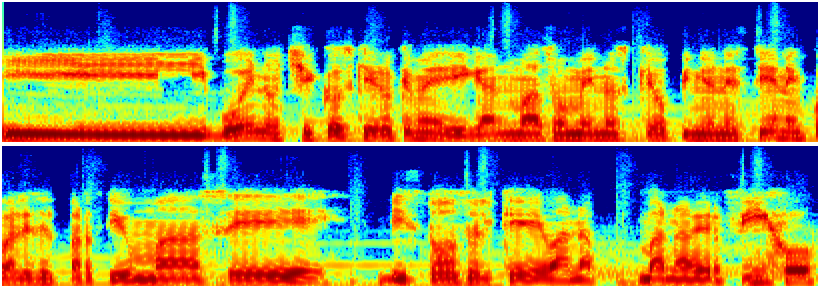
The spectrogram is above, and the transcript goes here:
Y bueno, chicos, quiero que me digan más o menos qué opiniones tienen, cuál es el partido más eh, vistoso, el que van a, van a ver fijo.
